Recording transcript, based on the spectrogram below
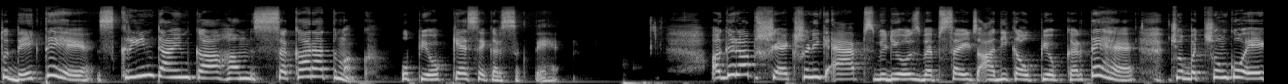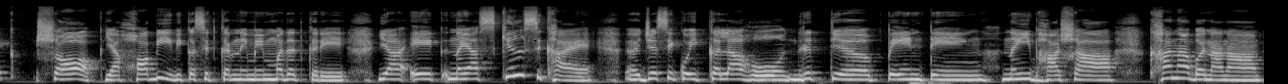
तो देखते हैं स्क्रीन टाइम का हम सकारात्मक उपयोग कैसे कर सकते हैं अगर आप शैक्षणिक एप्स वीडियोस वेबसाइट्स आदि का उपयोग करते हैं जो बच्चों को एक शौक या हॉबी विकसित करने में मदद करे या एक नया स्किल सिखाए, जैसे कोई कला हो, नृत्य, पेंटिंग, नई भाषा, खाना बनाना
